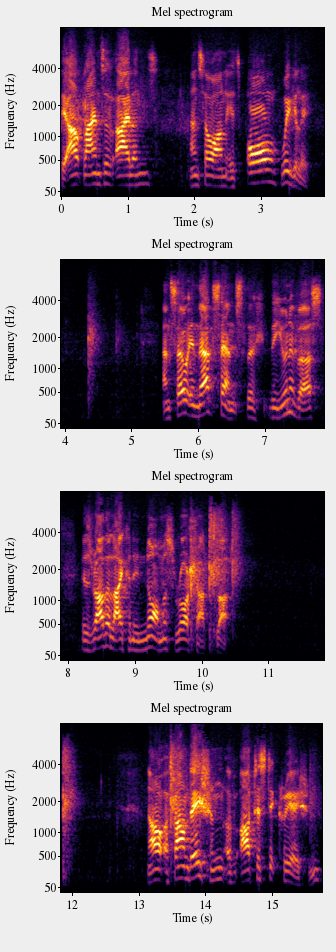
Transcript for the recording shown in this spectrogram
the outlines of islands, and so on. It's all wiggly. And so, in that sense, the, the universe is rather like an enormous Rorschach blot. Now, a foundation of artistic creation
